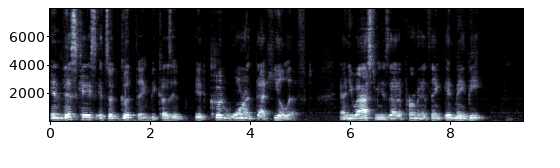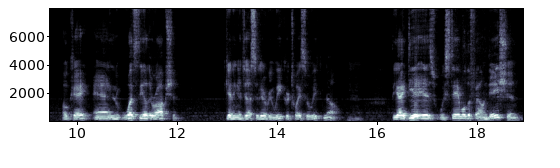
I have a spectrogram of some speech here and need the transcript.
In this case, it's a good thing because it, it could warrant that heel lift. And you asked me, is that a permanent thing? It may be. Okay, and what's the other option? Getting adjusted every week or twice a week? No. The idea is we stable the foundation,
